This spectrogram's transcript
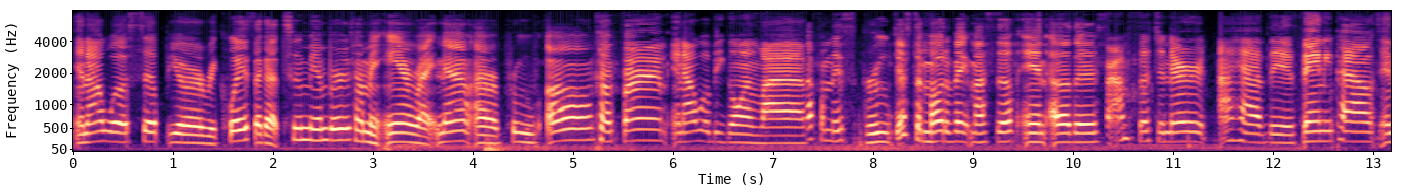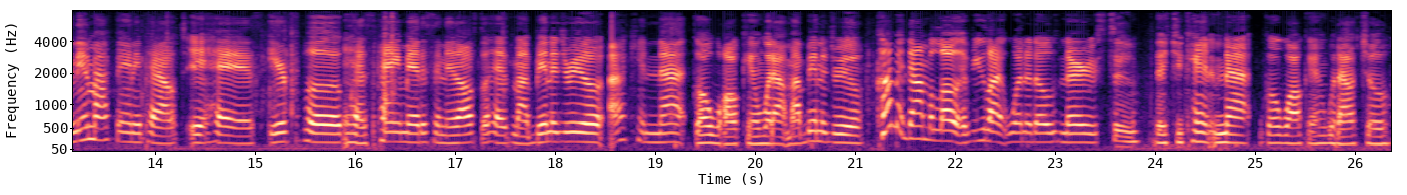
And I will accept your request. I got two members coming in right now. I approve all. Confirm. And I will be going live from this group just to motivate myself and others. I'm such a nerd. I have this fanny pouch. And in my fanny pouch, it has earplugs. It has pain medicine. It also has my Benadryl. I cannot go walking without my Benadryl. Comment down below if you like one of those nerds too. That you cannot go walking without your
